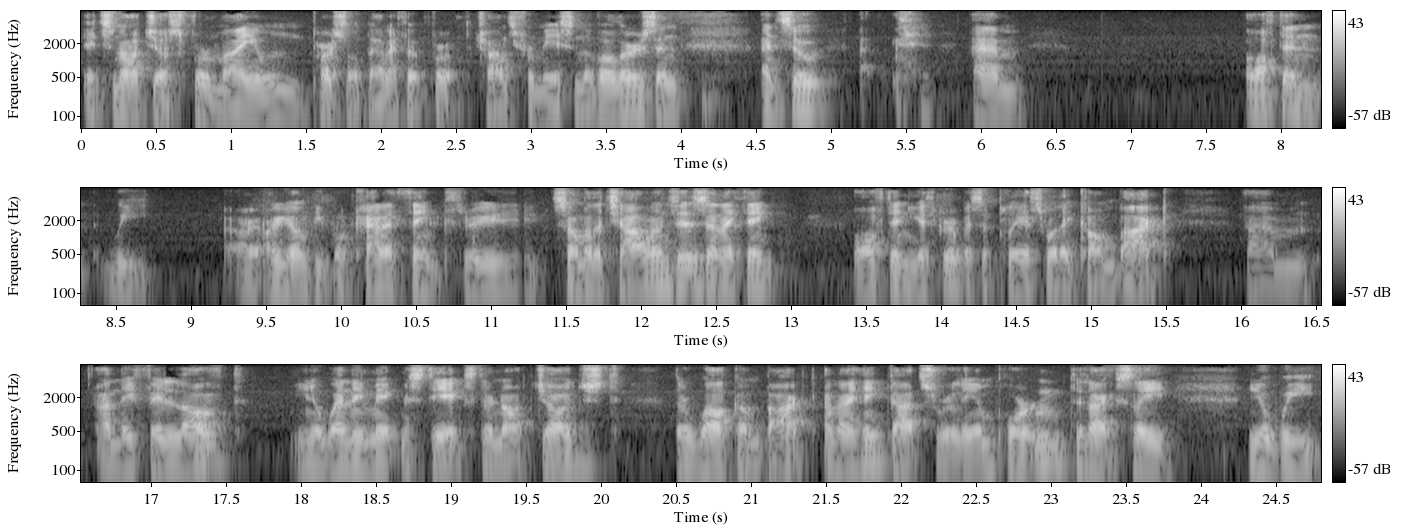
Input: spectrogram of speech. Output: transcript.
it's not just for my own personal benefit for the transformation of others and and so um often we our, our young people kind of think through some of the challenges. And I think often youth group is a place where they come back um, and they feel loved. You know, when they make mistakes, they're not judged. They're welcome back, and I think that's really important. That actually, you know, we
